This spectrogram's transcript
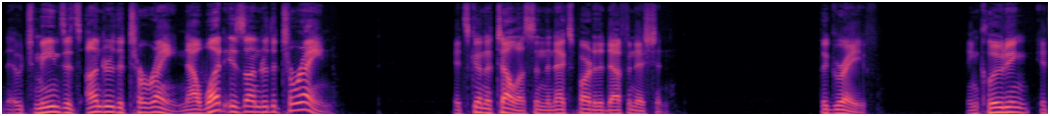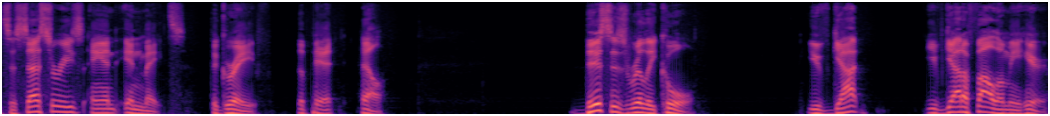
which means it's under the terrain. Now, what is under the terrain? It's going to tell us in the next part of the definition the grave, including its accessories and inmates, the grave, the pit, hell. This is really cool. You've got you've got to follow me here.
